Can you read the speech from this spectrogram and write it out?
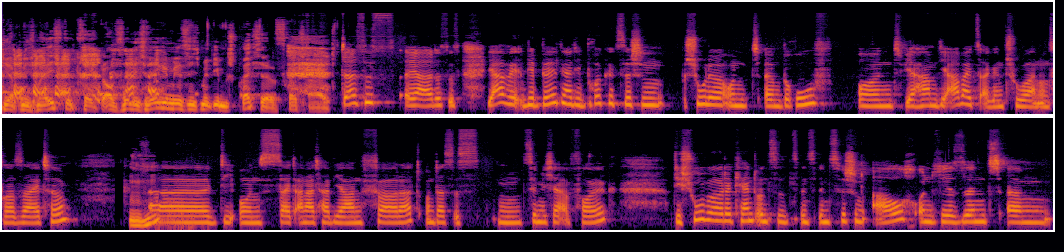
die habe nicht mal ich gekriegt, obwohl ich regelmäßig mit ihm spreche. Frechheit. Das ist, ja, das ist, ja, wir, wir bilden ja die Brücke zwischen Schule und ähm, Beruf und wir haben die Arbeitsagentur an unserer Seite. Mhm. Äh, die uns seit anderthalb Jahren fördert und das ist ein ziemlicher Erfolg. Die Schulbehörde kennt uns inzwischen auch und wir sind ähm,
